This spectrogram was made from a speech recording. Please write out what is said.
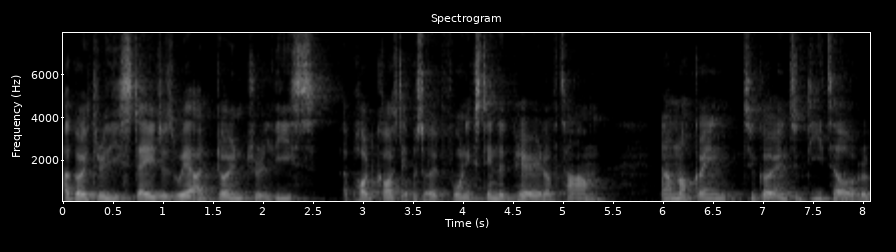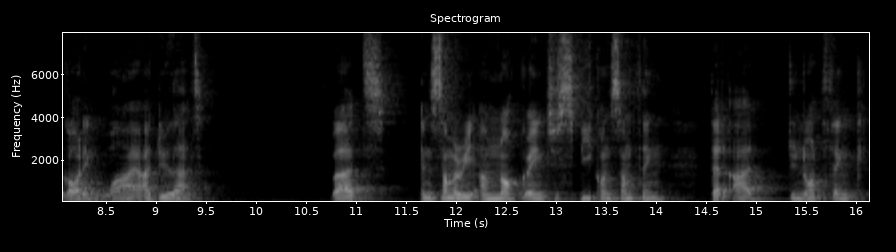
I go through these stages where I don't release a podcast episode for an extended period of time. And I'm not going to go into detail regarding why I do that. But in summary, I'm not going to speak on something that I do not think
